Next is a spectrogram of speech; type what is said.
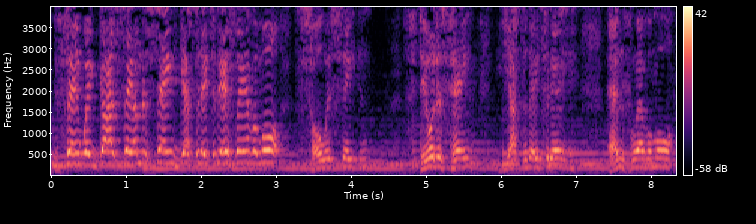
The same way God say I'm the same yesterday, today, forevermore. So is Satan. Still the same yesterday, today, and forevermore.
